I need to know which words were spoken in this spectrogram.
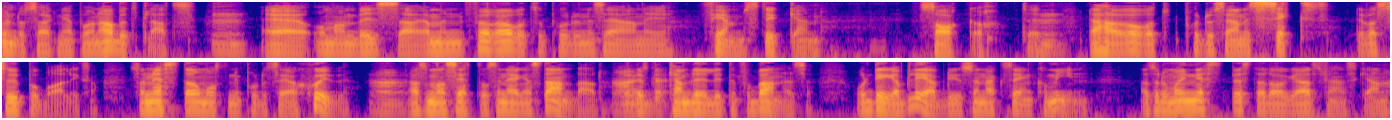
effektivitetsundersökningar på en arbetsplats. Mm. Eh, och man visar, ja men förra året så producerade ni fem stycken saker. Typ. Mm. Det här året producerar ni sex. Det var superbra liksom. Så nästa år måste ni producera sju. Ja. Alltså man sätter sin egen standard och det, det. kan bli en liten förbannelse. Och det blev det ju sen Axén kom in. Alltså de var ju näst bästa lag i Allsvenskan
